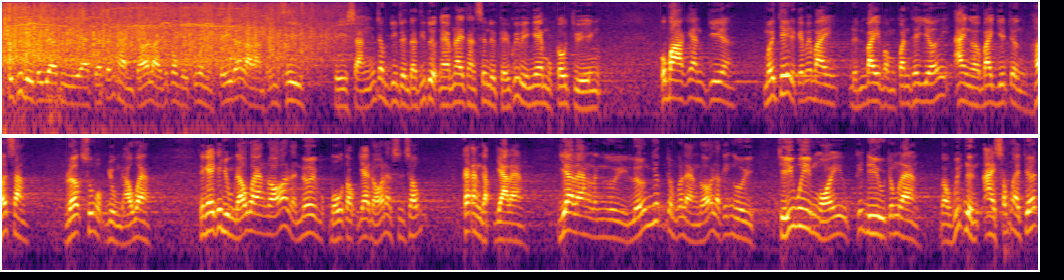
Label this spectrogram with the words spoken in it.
À, thưa quý vị bây giờ thì à, cho Trấn Thành trở lại với công việc của mình một tí đó là làm MC thì sẵn trong chương trình tài tiếng tuyệt ngày hôm nay Thành xin được kể quý vị nghe một câu chuyện có ba cái anh kia mới chế được cái máy bay định bay vòng quanh thế giới. Ai ngờ bay giữa chừng hết xăng rớt xuống một vùng đảo quan thì ngay cái vùng đảo quan đó là nơi một bộ tộc da đỏ đang sinh sống. Các anh gặp gia làng gia làng là người lớn nhất trong cái làng đó là cái người chỉ huy mọi cái điều trong làng và quyết định ai sống ai chết.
